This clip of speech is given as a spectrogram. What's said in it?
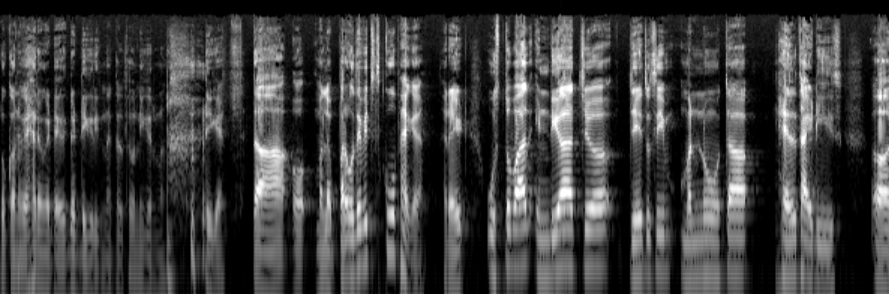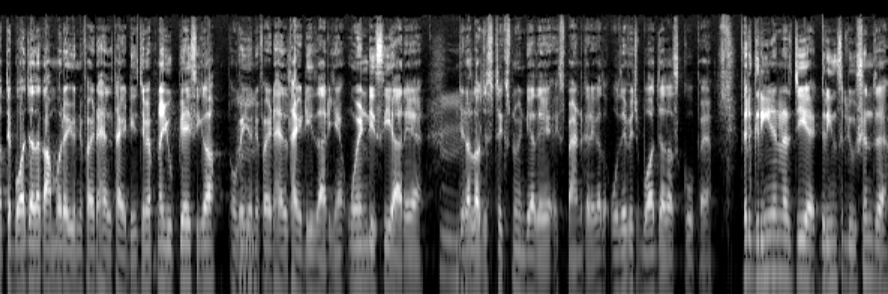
ਲੋਕਾਂ ਨੂੰ ਕਹਿ ਰਹੇ ਹੋਗੇ ਟੇ ਗੱਡੀ ਖਰੀਦਣਾ ਗਲਤ ਉਹ ਨਹੀਂ ਕਰਨਾ। ਠੀਕ ਹੈ। ਤਾਂ ਉਹ ਮਤਲਬ ਪਰ ਉਹਦੇ ਵਿੱਚ ਸਕੋਪ ਹੈਗਾ ਰਾਈਟ ਉਸ ਤੋਂ ਬਾਅਦ ਇੰਡੀਆ 'ਚ ਜੇ ਤੁਸੀਂ ਮੰਨੋ ਤਾਂ ਹੈਲਥ ਆਈਡੀਜ਼ ਤੇ ਬਹੁਤ ਜ਼ਿਆਦਾ ਕੰਮ ਹੋ ਰਿਹਾ ਯੂਨੀਫਾਈਡ ਹੈਲਥ ਆਈਡੀਜ਼ ਜਿਵੇਂ ਆਪਣਾ ਯੂਪੀਆਈ ਸੀਗਾ ਉਵੇਂ ਯੂਨੀਫਾਈਡ ਹੈਲਥ ਆਈਡੀਜ਼ ਆ ਰਹੀਆਂ ਓਐਨਡੀਸੀ ਆ ਰਿਹਾ ਜਿਹੜਾ ਲੌਜਿਸਟਿਕਸ ਨੂੰ ਇੰਡੀਆ ਦੇ ਐਕਸਪੈਂਡ ਕਰੇਗਾ ਤਾਂ ਉਹਦੇ ਵਿੱਚ ਬਹੁਤ ਜ਼ਿਆਦਾ ਸਕੋਪ ਹੈ। ਫਿਰ ਗ੍ਰੀਨ એનર્ਜੀ ਹੈ ਗ੍ਰੀਨ ਸੋਲੂਸ਼ਨਸ ਹੈ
